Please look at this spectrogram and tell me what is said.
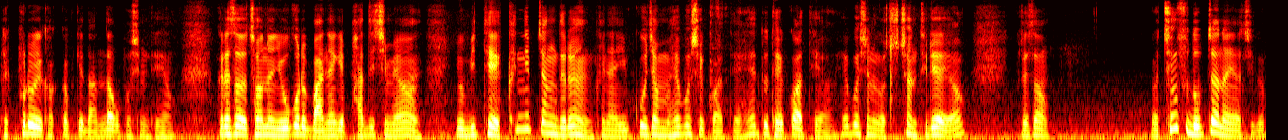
100%에 가깝게 난다고 보시면 돼요. 그래서 저는 요거를 만약에 받으시면 요 밑에 큰 잎장들은 그냥 입고지 한번 해보실 것 같아요. 해도 될 것 같아요. 해보시는 거 추천드려요. 그래서 층수 높잖아요, 지금.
